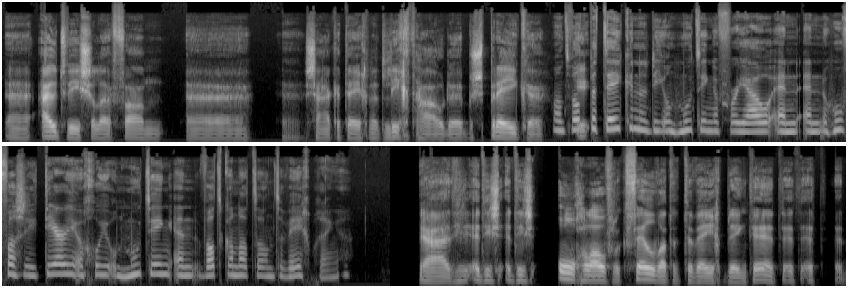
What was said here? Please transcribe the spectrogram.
eh, uitwisselen, van zaken tegen het licht houden, bespreken. Want wat betekenen die ontmoetingen voor jou en, en hoe faciliteer je een goede ontmoeting en wat kan dat dan teweeg brengen? Ja, het is, het is, het is ongelooflijk veel wat het teweeg brengt. Hè. Het, het, het,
